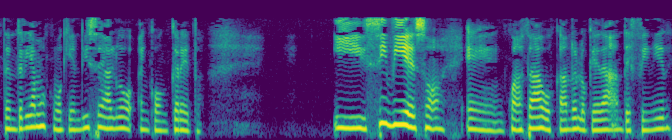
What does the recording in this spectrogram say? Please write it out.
tendríamos como quien dice algo en concreto. Y sí vi eso cuando estaba buscando lo que era definir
